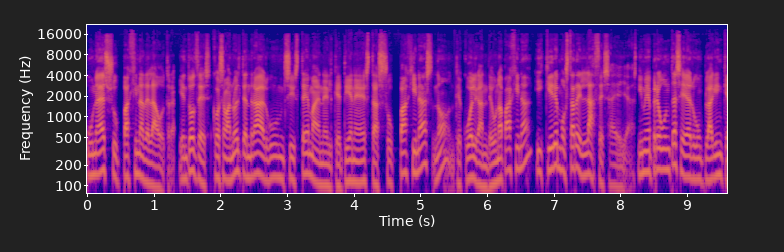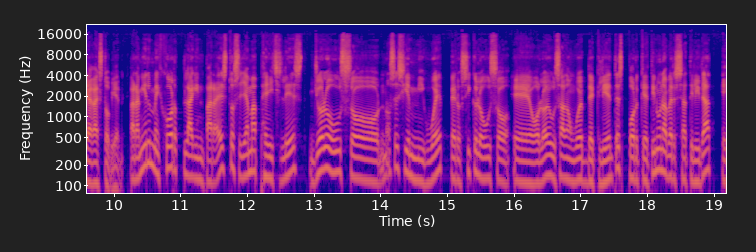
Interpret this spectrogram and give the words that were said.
Una es subpágina de la otra. Y entonces, José Manuel tendrá algún sistema en el que tiene estas subpáginas, ¿no? Que cuelgan de una página y quiere mostrar enlaces a ellas. Y me pregunta si hay algún plugin que haga esto bien. Para mí el mejor plugin para esto se llama PageList. Yo lo uso, no sé si en mi web, pero sí que lo uso eh, o lo he usado en web de clientes porque tiene una versatilidad enorme.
